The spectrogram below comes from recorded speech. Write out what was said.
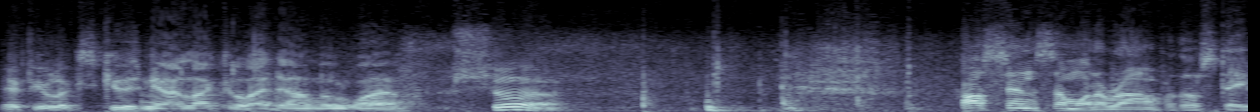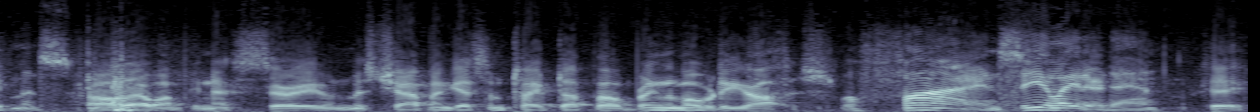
If you'll excuse me, I'd like to lie down a little while. Sure. I'll send someone around for those statements. Oh, that won't be necessary. When Miss Chapman gets them typed up, I'll bring them over to your office. Well, fine. See you later, Dan. Okay.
